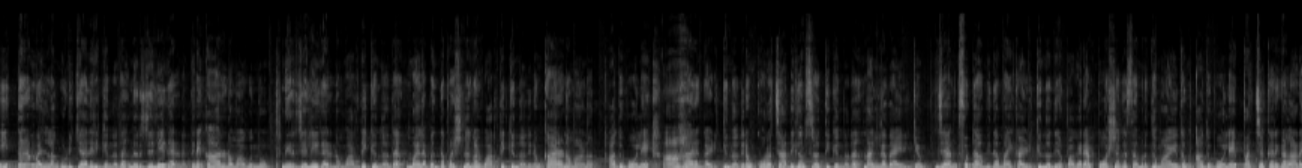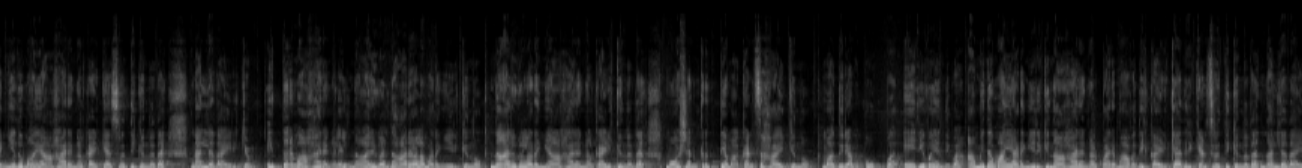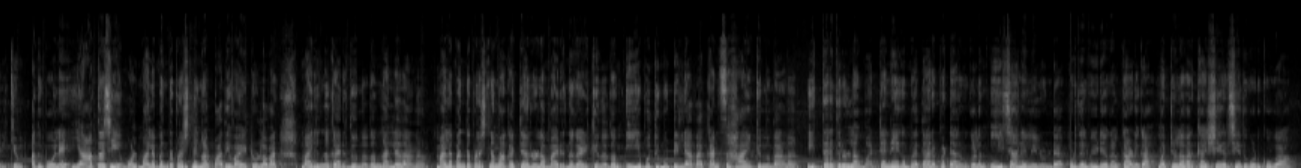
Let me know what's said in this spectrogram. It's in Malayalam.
ഇത്തരം വെള്ളം കുടിക്കാതിരിക്കുന്നത് നിർജലീകരണത്തിന് കാരണമാകുന്നു. നിർജലീകരണം വർദ്ധിക്കുന്നത് മലബന്ധ പ്രശ്നങ്ങൾ വർദ്ധിക്കുന്നതിനും കാരണമാണ്. അതുപോലെ ആഹാരം കഴിക്കുന്നതിനും കുറച്ചധികം ശ്രദ്ധിക്കുന്നത് നല്ലതായിരിക്കും. ജങ്ക് ഫുഡ് അമിതമായി കഴിക്കുന്നതിന് പകരം പോഷക സമൃദ്ധമായതും അതുപോലെ പച്ചക്കറികൾ അടങ്ങിയതുമായ ആഹാരങ്ങൾ കഴിക്കാൻ ശ്രദ്ധിക്കുന്നത് നല്ലതായിരിക്കും. ഇത്തരം ആഹാരങ്ങളിൽ നാരുകൾ ധാരാളം അടങ്ങിയിരിക്കുന്നു. നാരുകൾ അടങ്ങിയ ആഹാരങ്ങൾ കഴിക്കുന്നത് മോഷൻ കൃത്യമാക്കാൻ സഹായിക്കുന്നു. മധുരം ഉപ്പ് എരിവ് എന്നിവ അമിതമായി അടങ്ങിയിരിക്കുന്ന ആഹാരങ്ങൾ പരമാവധി കഴിക്കാതിരിക്കാൻ ശ്രദ്ധിക്കുന്നത് നല്ലതായിരിക്കും. അതുപോലെ യാത്ര ചെയ്യുമ്പോൾ മലബന്ധ പ്രശ്നങ്ങൾ പതിവായിട്ടുള്ളവർ മരുന്ന് കരുതുന്നതും നല്ലതാണ്. മലബന്ധ പ്രശ്നം അകറ്റാനുള്ള മരുന്ന് കഴിക്കുന്നതും ഈ ബുദ്ധിമുട്ടില്ലാതാക്കാൻ സഹായിക്കുന്നതാണ്. ഇത്തരത്തിലുള്ള മറ്റനേകം പ്രധാനപ്പെട്ട അറിവുകളും ഈ ചാനലിലുണ്ട്. കൂടുതൽ വീഡിയോകൾ കാണുക മറ്റുള്ളവർക്കായി ഷെയർ ചെയ്തു കൊടുക്കുക.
